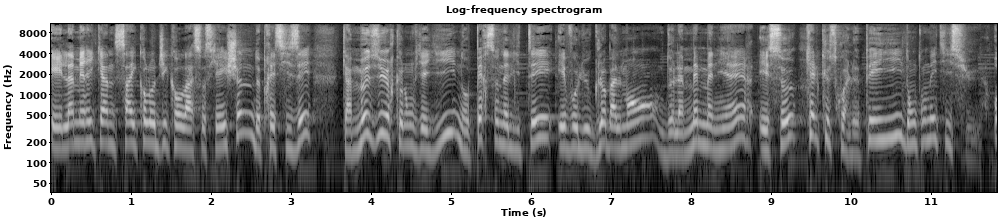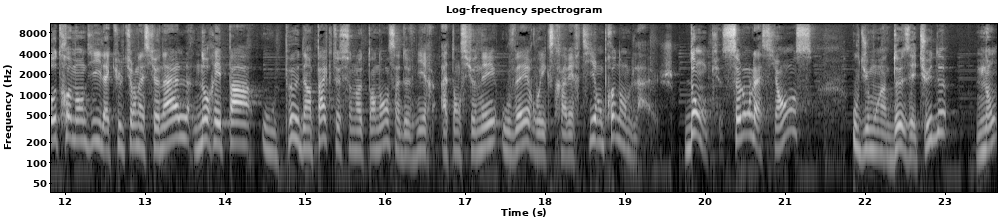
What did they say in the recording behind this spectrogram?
Et l'American Psychological Association de préciser qu'à mesure que l'on vieillit, nos personnalités évoluent globalement de la même manière et ce, quel que soit le pays dont on est issu. Autrement dit, la culture nationale n'aurait pas ou peu d'impact sur notre tendance à devenir attentionné, ouvert ou extraverti en prenant de l'âge. Donc, selon la science, ou du moins deux études, non,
